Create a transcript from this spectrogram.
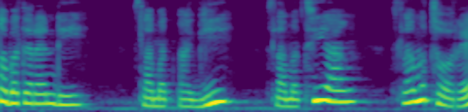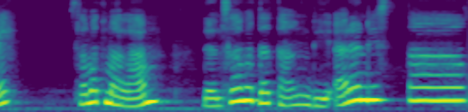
Sobat Randy, selamat pagi, selamat siang, selamat sore, selamat malam, dan selamat datang di R&D Talk.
